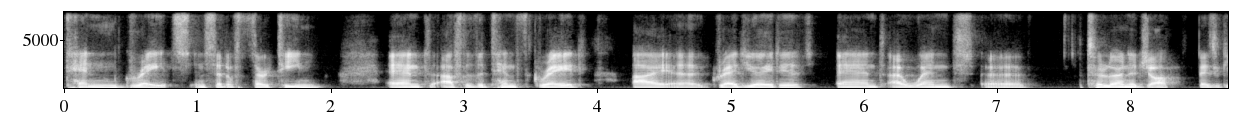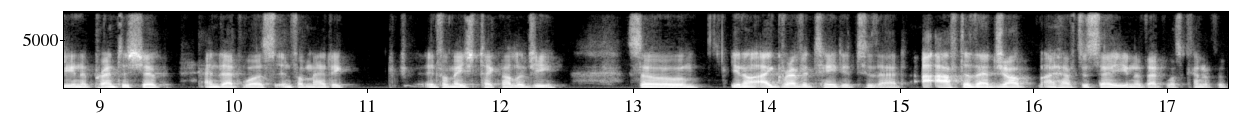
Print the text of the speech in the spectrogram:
10 grades instead of 13. And after the 10th grade, I uh, graduated and I went uh, to learn a job, basically an apprenticeship, and that was informatic information technology. So, you know, I gravitated to that. After that job, I have to say, you know, that was kind of a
